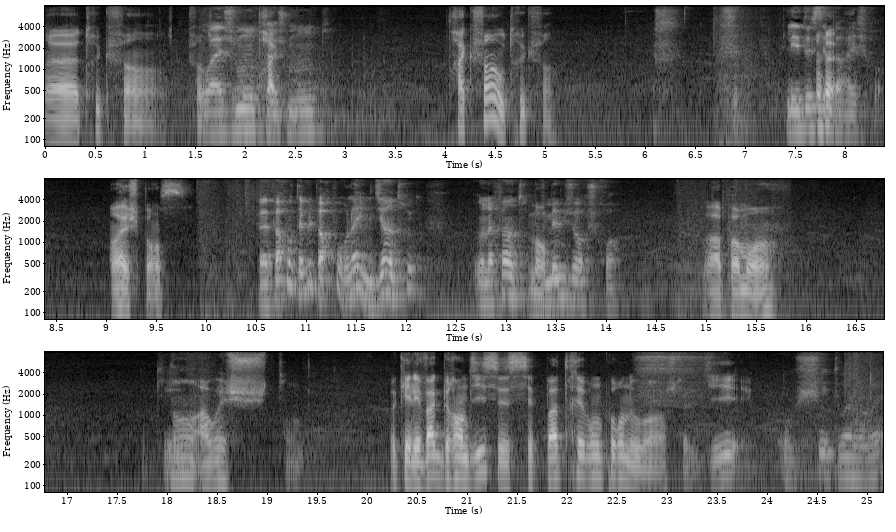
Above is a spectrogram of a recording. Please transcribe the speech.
Euh, truc fin. ouais, je monte, je monte. Track fin ou truc fin? Les deux c'est pareil, je crois. Ouais, je pense. Euh, par contre, t'as vu le parcours? Là Il me dit un truc. On a fait un truc du même genre, je crois. Ah, pas moi. Hein. Non, ah ouais, je tombe. Ok, les vagues grandissent et c'est pas très bon pour nous, hein, je te le dis. Oh shit, ouais, ouais.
